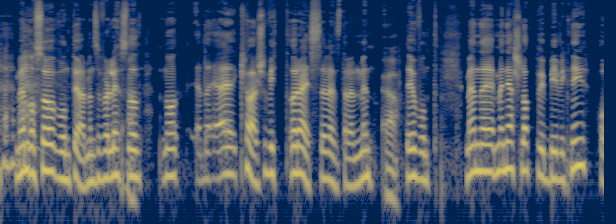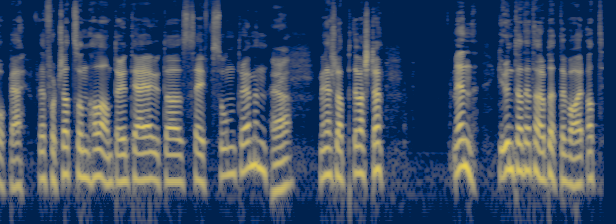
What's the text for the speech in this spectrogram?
Men også vondt i armen, selvfølgelig. Så nå, jeg klarer så vidt å reise venstrearmen min. Det gjør vondt. Men, eh, men jeg slapp bivirkninger, håper jeg. For det er fortsatt sånn halvannet døgn til jeg er ute av safe zone, tror jeg. Men, men jeg slapp det verste. Men grunnen til at jeg tar opp dette, var at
